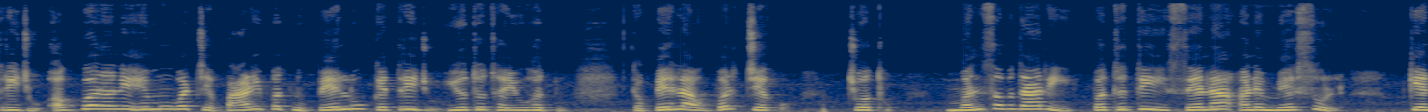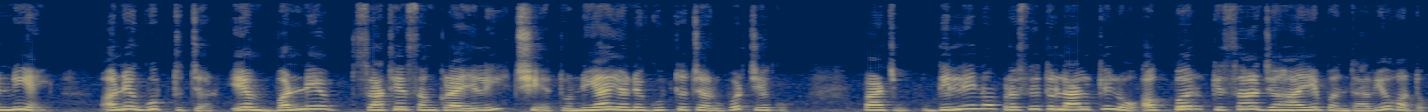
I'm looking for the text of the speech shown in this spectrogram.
ત્રીજું, અકબર અને હેમુ વચ્ચે પાણીપતનું પહેલું કે ત્રીજું યુદ્ધ થયું હતું. તો પહેલા ઉપર ચેકો ચોથું, મનસબદારી પદ્ધતિ, સેના અને મહેસૂલ કે ન્યાય અને ગુપ્તચર, એમ બંને સાથે સંકળાયેલી છે. તો ન્યાય અને ગુપ્તચર ઉપર ચેકો પાંચમું, દિલ્હીનો પ્રસિદ્ધ લાલ કિલ્લો અકબર કે શાહજહાંએ બંધાવ્યો હતો.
